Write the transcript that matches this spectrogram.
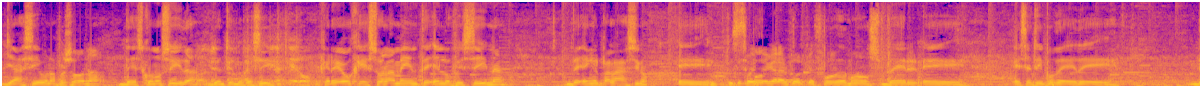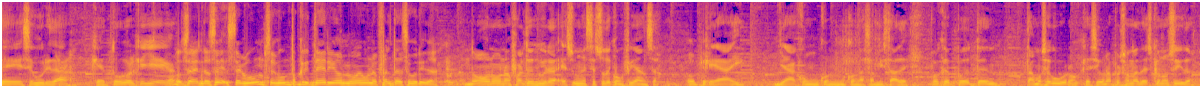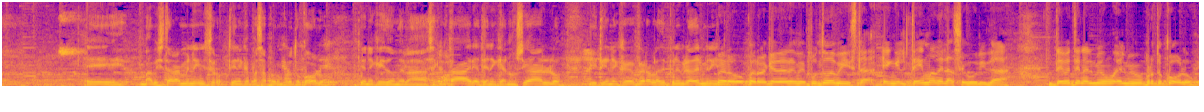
Ya si es una persona desconocida, yo entiendo que sí. Creo que solamente en la oficina, de, en el palacio, eh, Tú te po- puedes llegar al podcast. podemos ver eh, ese tipo de, de, de seguridad, que todo el que llega, O sea, entonces, según, según tu criterio, no es una falta de seguridad. no, no una falta de seguridad, es un exceso de confianza que hay ya con, con- con las amistades, porque pues, te- estamos seguros que si una persona desconocida eh, va a visitar al ministro, tiene que pasar por un protocolo, tiene que ir donde la secretaria, tiene que anunciarlo y tiene que esperar la disponibilidad del ministro. Pero, pero que desde mi punto de vista, en el tema de la seguridad, debe tener el mismo, el mismo protocolo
